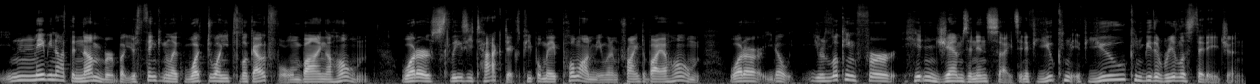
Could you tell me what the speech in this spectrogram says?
maybe not the number, but you're thinking like, what do I need to look out for when buying a home? What are sleazy tactics people may pull on me when I'm trying to buy a home? What are you know? You're looking for hidden gems and insights, and if you can, if you can be the real estate agent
